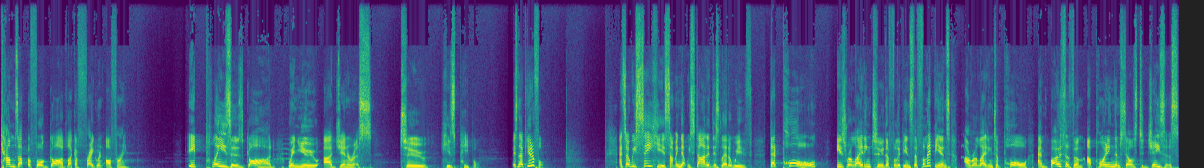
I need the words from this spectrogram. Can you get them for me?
comes up before God like a fragrant offering. It pleases God when you are generous to His people. Isn't that beautiful? And so we see here something that we started this letter with that Paul is relating to the Philippians. The Philippians are relating to Paul, and both of them are pointing themselves to Jesus,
